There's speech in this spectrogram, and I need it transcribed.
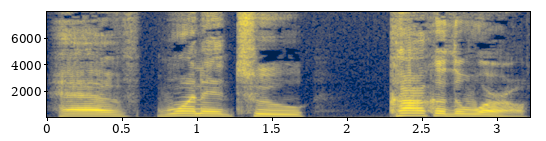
have wanted to conquer the world,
